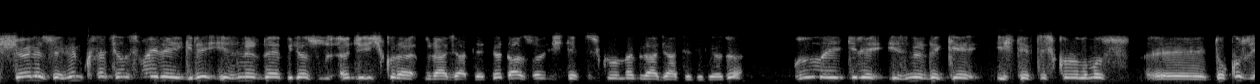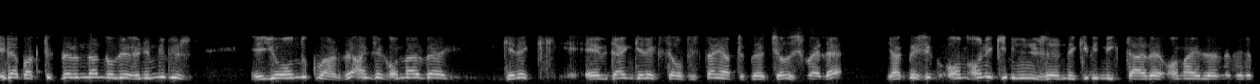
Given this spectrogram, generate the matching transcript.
Şöyle söyleyeyim kısa çalışmayla ilgili İzmir'de biliyorsunuz önce İşkur'a müracaat ediyor. Daha sonra İş Teftiş Kurulu'na müracaat ediliyordu. Bununla ilgili İzmir'deki İş Teftiş Kurulumuz e, 9 ile baktıklarından dolayı önemli bir e, yoğunluk vardı. Ancak onlar da gerek evden gerekse ofisten yaptıkları çalışmayla yaklaşık 10-12 binin üzerindeki bir miktarı onaylarını verip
